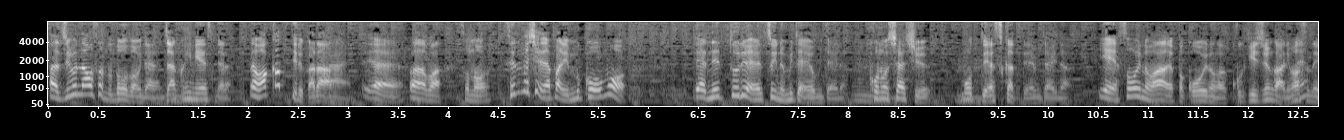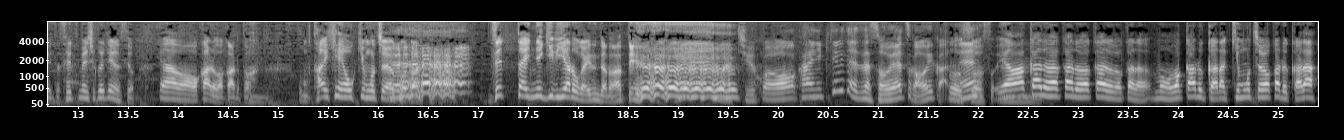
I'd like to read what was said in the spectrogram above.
あ自分で直さんとどうぞ、みたいな。ジャンク品です、みたいな。分かってるから、、はいやいや、まあまあ、その、説明してやっぱり向こうも、いや、ネットよりは安いの見たよ、みたいな。んこの車種、もっと安かったよ、みたいな。いやいや、そういうのは、やっぱこういうのが、基準がありますね、説明してくれてるんですよ。いや、まあ、わかるわかると。もう大変お気持ちはよくわかる。絶対値切り野郎がいるんだろうなっていう。まあ中古を買いに来てるやつはそういうやつが多いからね。そうそうそう。いや、わかるわかるわかるわかる。もうわかるから、気持ちわかるから、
